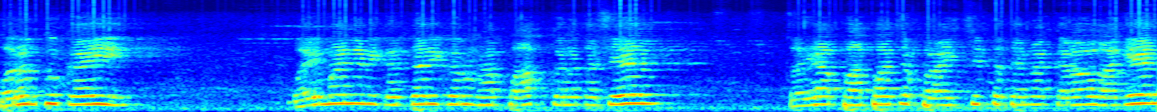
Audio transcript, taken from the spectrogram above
परंतु काही बैमानी गद्दारी करून हा पाप करत असेल तर ह्या पापाचं प्रायश्चित्त त्यांना करावं लागेल.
